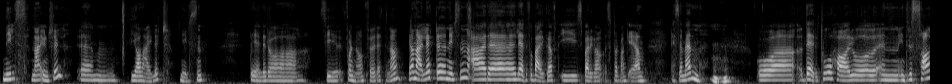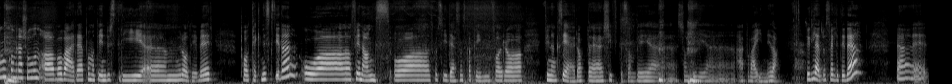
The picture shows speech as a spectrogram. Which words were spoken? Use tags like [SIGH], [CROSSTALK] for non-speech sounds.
Nils Nei, unnskyld. Um, Jan Eilert Nilsen. Det gjelder å si fornavn før etternavn. Jan Eilert eh, Nilsen er eh, leder for bærekraft i Sparebank1 SMN. Mm -hmm. Og dere to har jo en interessant kombinasjon av å være på en måte industrirådgiver eh, på teknisk side og finans og skal si, det som skal til for å finansiere opp det skiftet som vi, som vi er på vei inn i. Da. Så vi gleder oss veldig til det. Jeg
